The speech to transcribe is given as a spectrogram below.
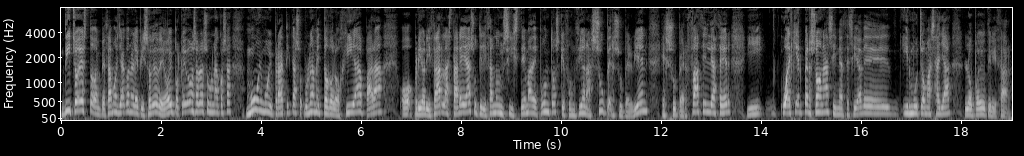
Dicho esto, empezamos ya con el episodio de hoy porque hoy vamos a hablar sobre una cosa muy muy práctica, sobre una metodología para o priorizar las tareas utilizando un sistema de puntos que funciona súper, súper bien, es súper fácil de hacer y cualquier persona sin necesidad de ir mucho más allá lo puede utilizar.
